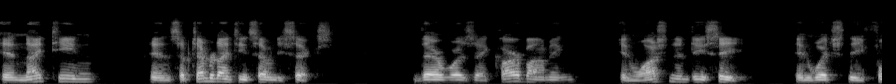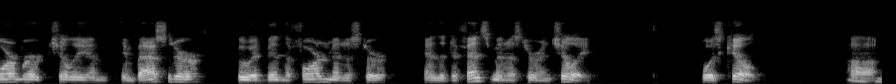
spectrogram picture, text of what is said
in nineteen in September 1976 there was a car bombing in Washington D.C in which the former Chilean ambassador, who had been the foreign minister and the defense minister in Chile, was killed uh, mm-hmm.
